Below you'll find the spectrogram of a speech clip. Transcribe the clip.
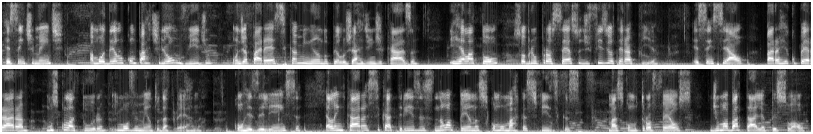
Recentemente, a modelo compartilhou um vídeo onde aparece caminhando pelo jardim de casa e relatou sobre o processo de fisioterapia, essencial para recuperar a musculatura e movimento da perna. Com resiliência, ela encara as cicatrizes não apenas como marcas físicas, mas como troféus de uma batalha pessoal.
